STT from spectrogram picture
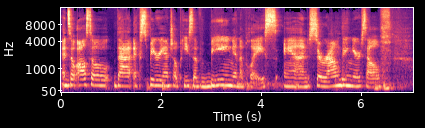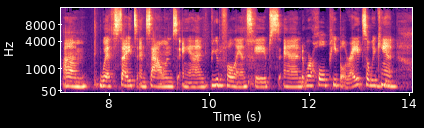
And so also that experiential piece of being in a place and surrounding yourself um, with sights and sounds and beautiful landscapes. And we're whole people, right? So we can't. Mm-hmm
